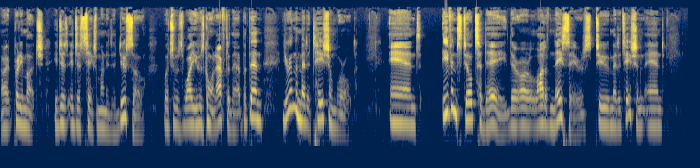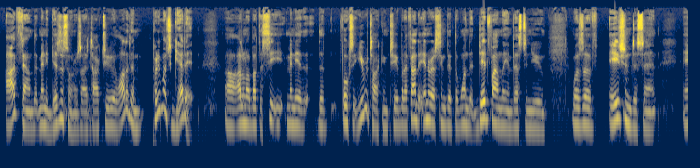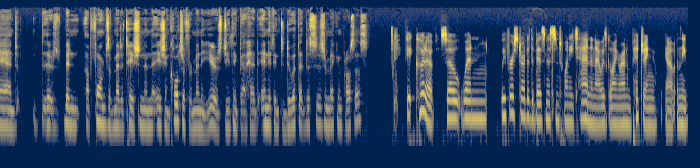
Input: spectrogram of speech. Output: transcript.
All right, pretty much. It just it just takes money to do so, which was why he was going after that. But then you're in the meditation world, and even still today, there are a lot of naysayers to meditation, and I've found that many business owners I talk to, a lot of them pretty much get it. Uh, I don't know about the C- many of the, the, folks that you were talking to, but I found it interesting that the one that did finally invest in you was of Asian descent, and there's been uh, forms of meditation in the Asian culture for many years. Do you think that had anything to do with that decision making process? It could have. So when we first started the business in 2010, and I was going around and pitching, you know, in the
